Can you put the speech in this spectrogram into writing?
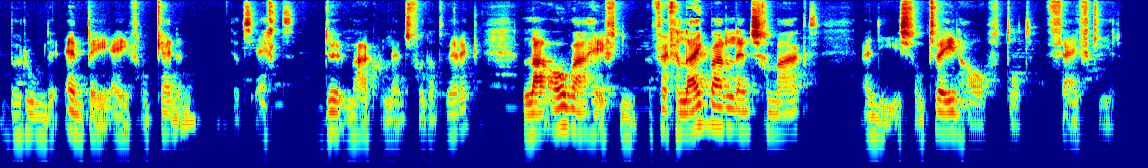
beroemde MPE van Canon. Dat is echt de macrolens voor dat werk. Laowa heeft nu een vergelijkbare lens gemaakt. En die is van 2,5 tot 5 keer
